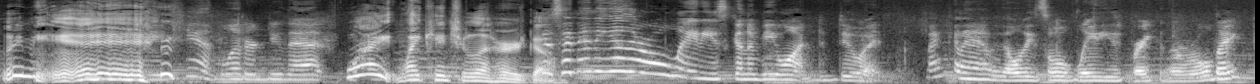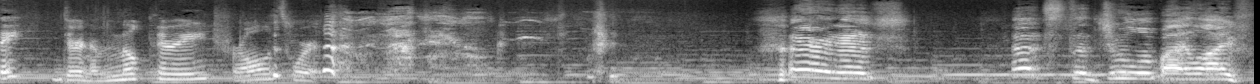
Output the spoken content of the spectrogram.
What do you mean? You can't let her do that. Why? Why can't you let her go? Because then any other old lady's gonna be wanting to do it. I'm not gonna have all these old ladies breaking the rule. They they they're gonna milk their age for all it's worth. There it is. That's the jewel of my life.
